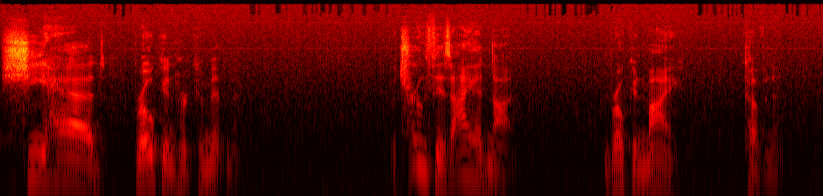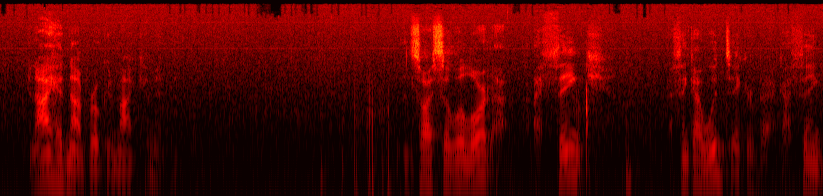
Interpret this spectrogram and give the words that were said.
she had broken her commitment the truth is, I had not broken my covenant, and I had not broken my commitment. And so I said, Well, Lord, I, I think I think I would take her back. I think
